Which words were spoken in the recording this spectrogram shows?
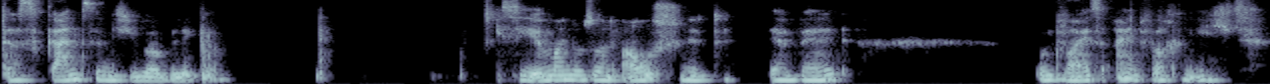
das Ganze nicht überblicke. Ich sehe immer nur so einen Ausschnitt der Welt und weiß einfach nicht,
